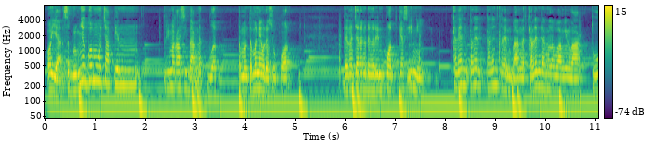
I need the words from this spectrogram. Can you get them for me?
Oh iya, sebelumnya gue mau ucapin terima kasih banget buat teman-teman yang udah support dengan cara ngedengerin podcast ini. Kalian kalian kalian keren banget. Kalian udah ngeluangin waktu,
